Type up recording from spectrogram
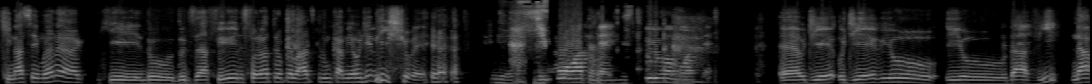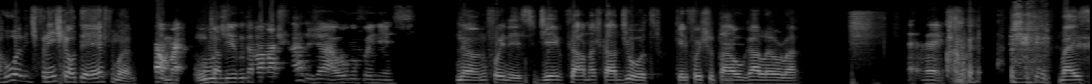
que na semana que do, do desafio eles foram atropelados por um caminhão de lixo, velho. de moto, velho, destruiu a moto, velho. É, o Diego, o Diego e, o, e o Davi, na rua ali de frente com a UTF, mano. Não, mas Um o cam- Diego tava machucado já, ou não foi nesse? Não, não foi nesse. O Diego tava machucado de outro, que ele foi chutar o galão lá. É, velho. Mas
